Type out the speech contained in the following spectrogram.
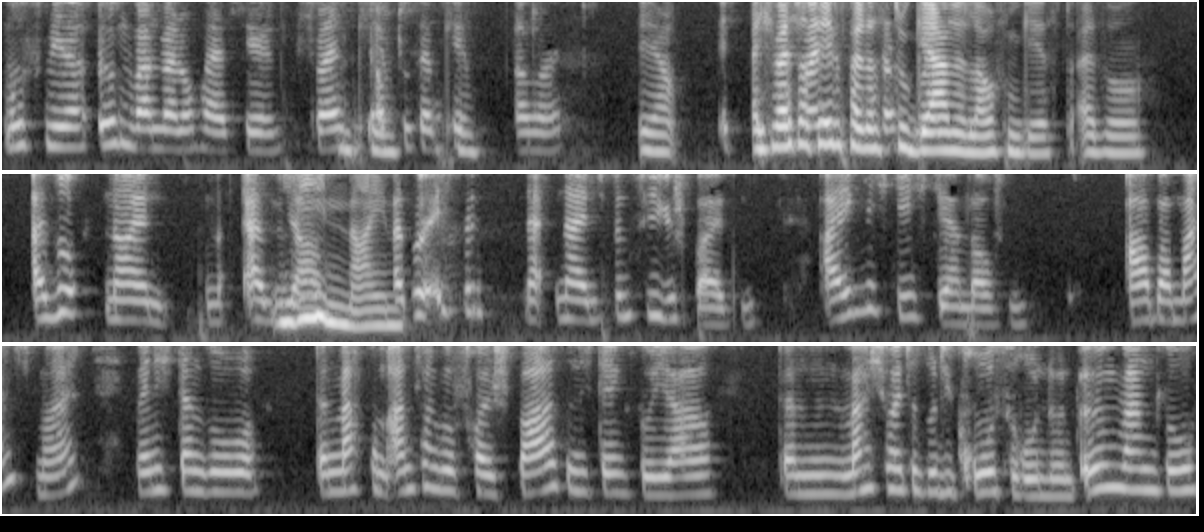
Muss mir irgendwann mal nochmal erzählen. Ich weiß okay. nicht, ob du es erzählst, okay. aber. Ja. Ich, ich weiß ich auf weiß jeden Fall, dass du gerne laufen gehst. Also. Also, nein. Also, Wie ja. nein? Also, ich bin. nein, ich bin zwiegespalten. Eigentlich gehe ich gern laufen. Aber manchmal, wenn ich dann so, dann macht es am Anfang so voll Spaß und ich denke so, ja, dann mache ich heute so die große Runde. Und irgendwann so,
